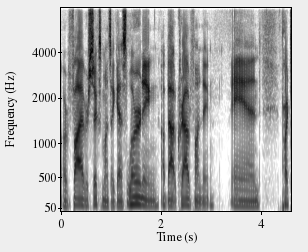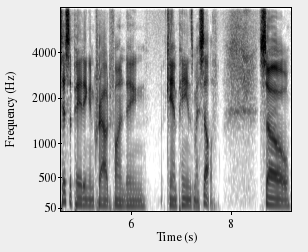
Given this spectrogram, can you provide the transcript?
or five or six months, I guess, learning about crowdfunding and participating in crowdfunding campaigns myself. So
